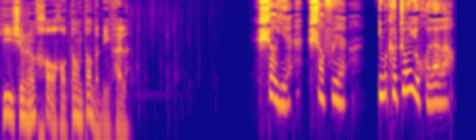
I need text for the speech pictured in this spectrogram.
一行人浩浩荡荡的离开了。少爷、少夫人，你们可终于回来了。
